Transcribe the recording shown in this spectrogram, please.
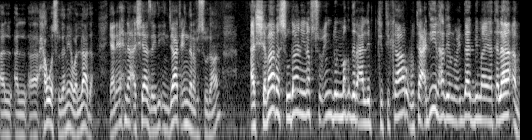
ال- ال- حوا السودانية ولاده. يعني إحنا أشياء زي دي ان جات عندنا في السودان. الشباب السوداني نفسه عنده المقدرة على الابتكار وتعديل هذه المعدات بما يتلائم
